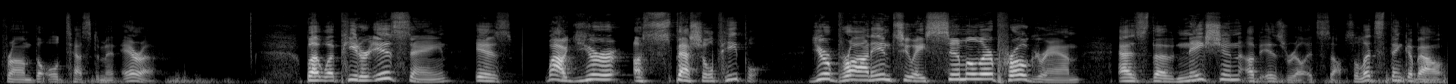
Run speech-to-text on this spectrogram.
from the Old Testament era. But what Peter is saying is, wow, you're a special people. You're brought into a similar program as the nation of Israel itself. So let's think about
